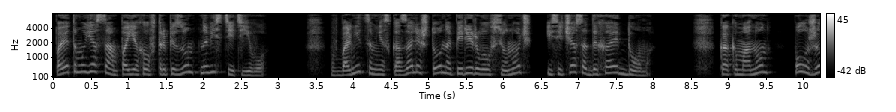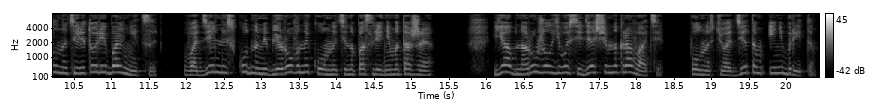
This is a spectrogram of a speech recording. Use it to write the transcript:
поэтому я сам поехал в Трапезунд навестить его. В больнице мне сказали, что он оперировал всю ночь и сейчас отдыхает дома. Как и Манон, Пол жил на территории больницы, в отдельной скудно меблированной комнате на последнем этаже. Я обнаружил его сидящим на кровати, полностью одетым и небритым.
